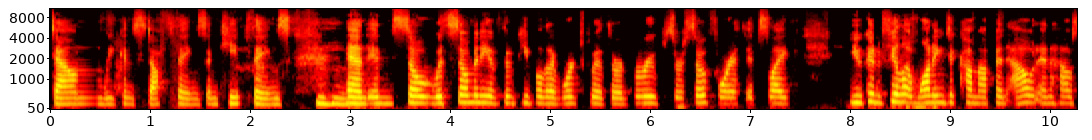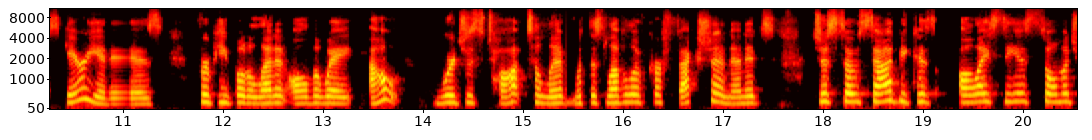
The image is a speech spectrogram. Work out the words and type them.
down we can stuff things and keep things. Mm-hmm. And in so with so many of the people that I've worked with or groups or so forth, it's like you can feel it wanting to come up and out and how scary it is for people to let it all the way out. We're just taught to live with this level of perfection. And it's just so sad because all I see is so much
